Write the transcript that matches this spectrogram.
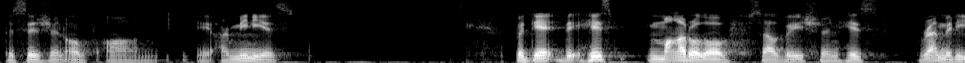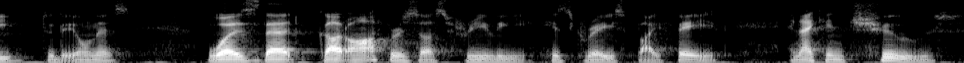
position of um, Arminius. But the, the, his model of salvation, his remedy to the illness, was that God offers us freely His grace by faith, and I can choose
